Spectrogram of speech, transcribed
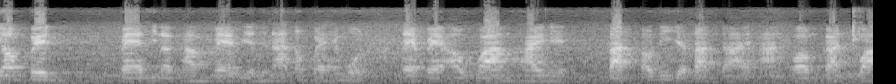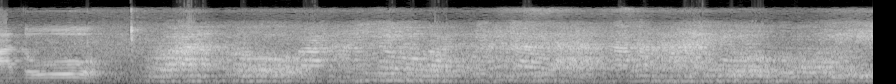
ย่อมเป็นแปลทีละคำแปลพยัญชนะต้องแปลให้หมด แต่แปลเอาความไทยเนี่ยตัดเท่าที่จะตัดได้อ่านพร้อมกันวาโตวาโตวานิโยทิสัสสะสหายโยโหติ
